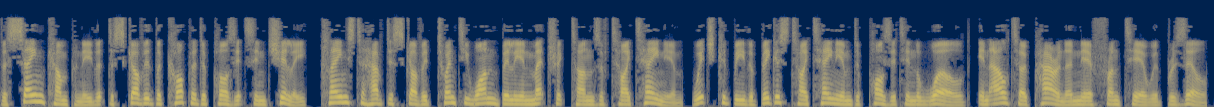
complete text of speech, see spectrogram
the same company that discovered the copper deposits in Chile, claims to have discovered 21 billion metric tons of titanium, which could be the biggest titanium deposit in the world, in Alto Paraná near frontier with Brazil.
